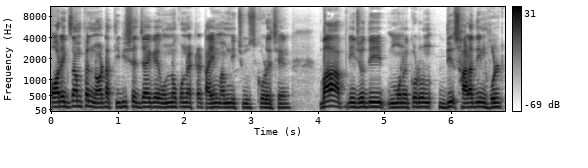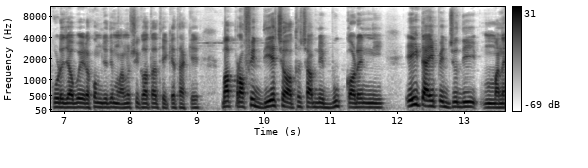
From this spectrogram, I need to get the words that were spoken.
ফর এক্সাম্পল নটা তিরিশের জায়গায় অন্য কোনো একটা টাইম আপনি চুজ করেছেন, বা আপনি যদি মনে করুন সারাদিন হোল্ড করে যাব, এরকম যদি মানসিকতা থেকে থাকে, বা প্রফিট দিয়েছে অথচ আপনি বুক করেননি, এই টাইপের যদি মানে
